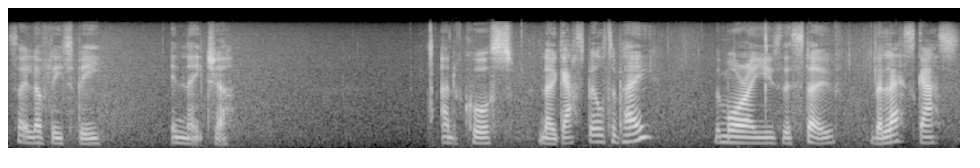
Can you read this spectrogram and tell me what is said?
so lovely to be in nature. And of course, no gas bill to pay. The more I use this stove, the less gas,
